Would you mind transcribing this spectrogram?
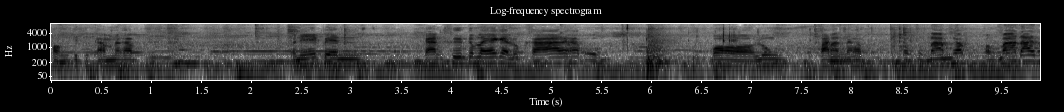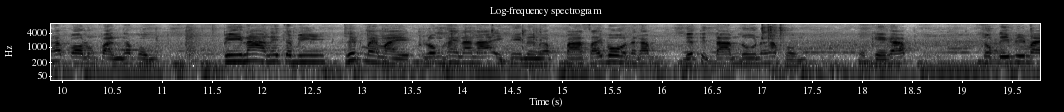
ของกิจกรรมนะครับ วันนี้เป็นการคืนกำไรให้แก่ลูกค้านะครับบ่อลุงปั่นนะครับของสนามครับ มาได้นะครับบอลลุงปันครับผม ปีหน้านี้จะมีคลิปใหม่ ๆ ลงให้นานาอีกทีหนึ่งครับปลาไซโบนะครับ เดี๋ยวติดตามดูนะครับผม โอเคครับโชคดีปีใหม่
